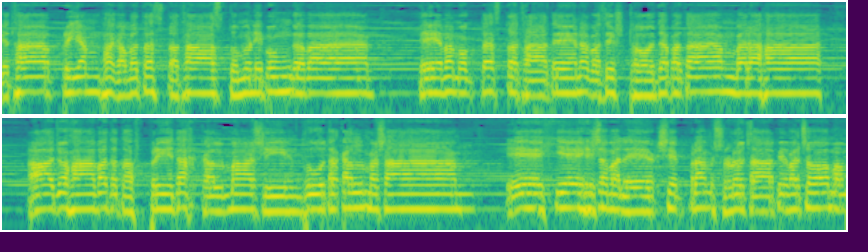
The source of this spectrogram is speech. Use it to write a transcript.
यथा प्रियम् भगवतस्तथास्तु मुनिपुङ्गव। एवमुक्तस्तथा तेन वसिष्ठो जपताम् वरः आजुहावततः प्रीतः कल्माशीम् धूतकल्मषा। एह्येहि शबले क्षिप्रम् शृणु चापि वचो मम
